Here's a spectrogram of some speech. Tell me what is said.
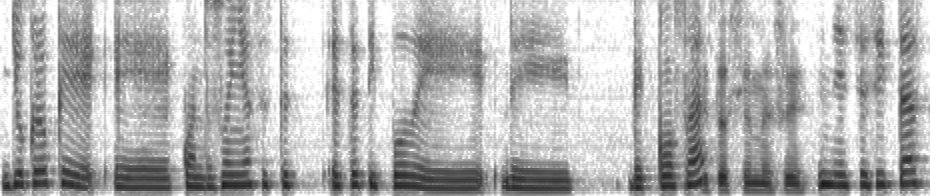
yo creo que eh, cuando sueñas este, este tipo de, de, de cosas, sí. necesitas,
